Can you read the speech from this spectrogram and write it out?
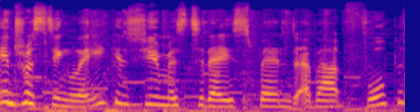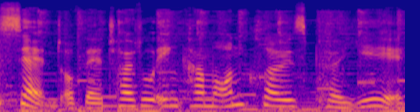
Interestingly, consumers today spend about 4% of their total income on clothes per year.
